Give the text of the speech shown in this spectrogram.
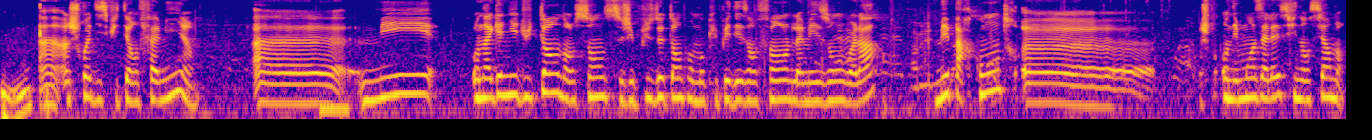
mhm. un, un, choix discuté en famille. mais on a gagné du temps dans le sens, j'ai plus de temps pour m'occuper des enfants, de la maison, voilà. Mais par contre, euh, on est moins à l'aise financièrement.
